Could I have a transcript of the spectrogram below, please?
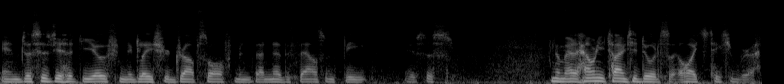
and just as you hit the ocean, the glacier drops off about another 1,000 feet. It's just, no matter how many times you do it, oh, it always takes your breath.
